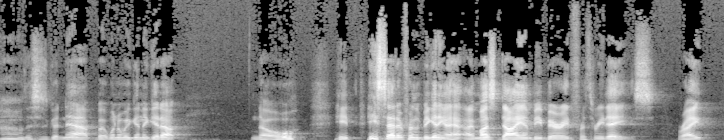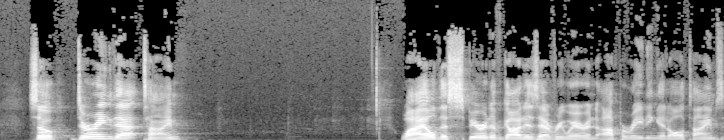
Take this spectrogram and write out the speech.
oh, this is a good nap, but when are we going to get up? No. He, he said it from the beginning I, I must die and be buried for three days, right? So during that time, while the Spirit of God is everywhere and operating at all times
